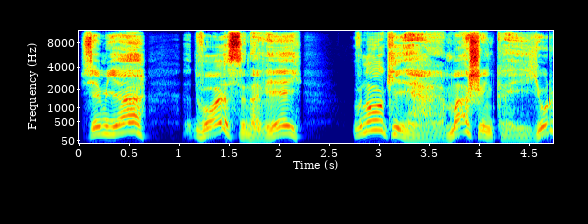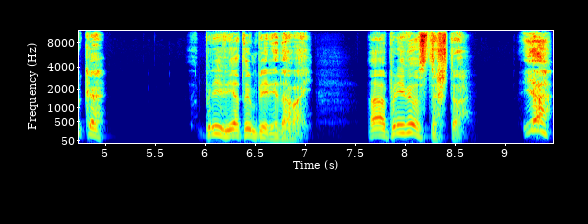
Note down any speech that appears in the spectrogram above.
«Семья, двое сыновей, внуки Машенька и Юрка. Привет им передавай. А привез ты что?» «Я?»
